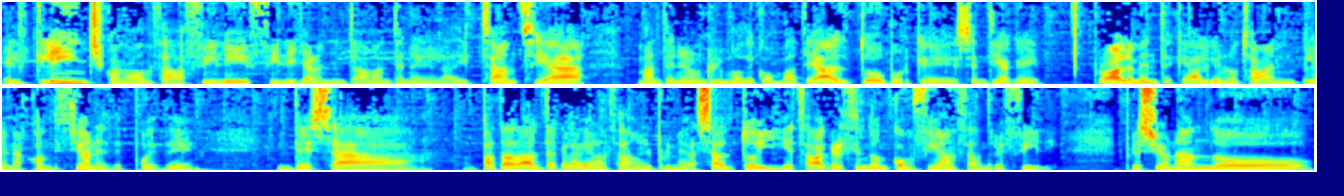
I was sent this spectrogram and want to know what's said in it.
el clinch cuando avanzaba Philly. Philly ya lo intentaba mantener en la distancia, mantener un ritmo de combate alto, porque sentía que probablemente que Algio no estaba en plenas condiciones después de, de esa patada alta que le había lanzado en el primer asalto y estaba creciendo en confianza Andrés Philly, presionando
